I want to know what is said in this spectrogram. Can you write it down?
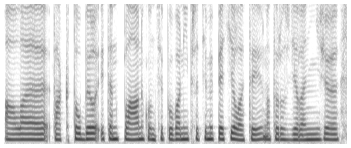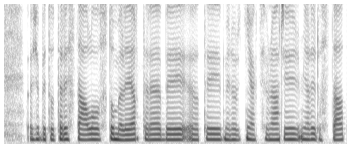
ale tak to byl i ten plán koncipovaný před těmi pěti lety na to rozdělení, že, že by to tedy stálo 100 miliard, které by eh, ty minoritní akcionáři měli dostat,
